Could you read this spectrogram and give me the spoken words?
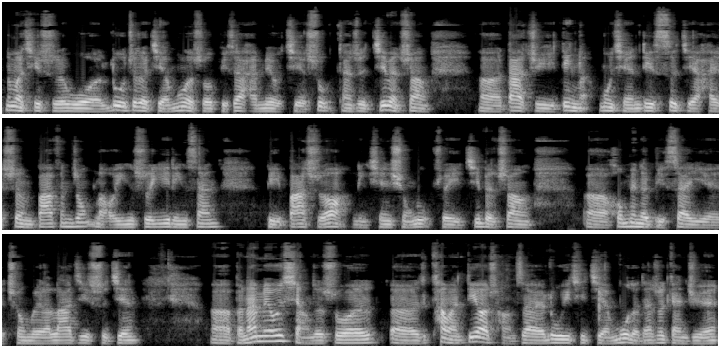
那么其实我录这个节目的时候，比赛还没有结束，但是基本上，呃，大局已定了。目前第四节还剩八分钟，老鹰是一零三比八十二领先雄鹿，所以基本上，呃，后面的比赛也成为了垃圾时间。呃，本来没有想着说，呃，看完第二场再录一期节目的，但是感觉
